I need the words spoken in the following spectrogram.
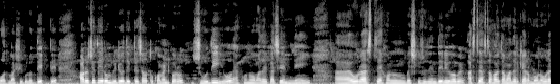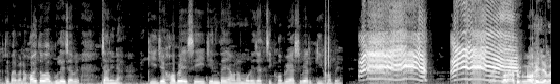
বদমাশিগুলো দেখতে। আরও যদি এরকম ভিডিও দেখতে চাও তো কমেন্ট করো। যদিও এখনও আমাদের কাছে নেই ওর আসতে এখন বেশ কিছুদিন দেরি হবে। আস্তে আস্তে হয়তো আমাদেরকে আর মনেও রাখতে পারবে না, হয়তো বা ভুলে যাবে, জানি না। কী যে হবে সেই চিন্তায় আমরা মরে যাচ্ছি, কবে আসবে আর কি হবে। গলা শুকনো হয়ে যাবে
